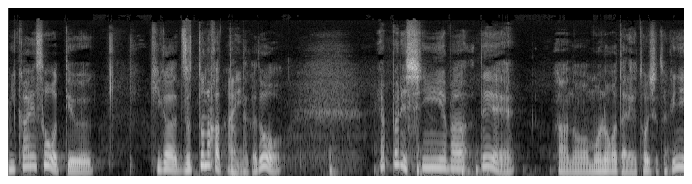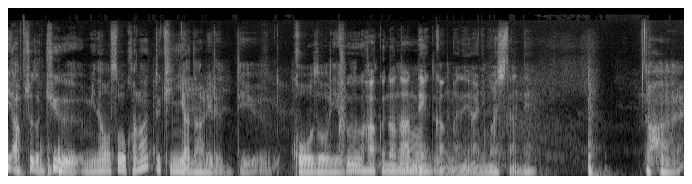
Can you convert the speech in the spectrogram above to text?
見返そうっていう気がずっとなかったんだけど、やっぱり新エヴァで、あの、物語を閉じた時に、あ、ちょっと Q 見直そうかなって気にはなれるっていう構造に空白の何年間がね、ありましたんで。は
